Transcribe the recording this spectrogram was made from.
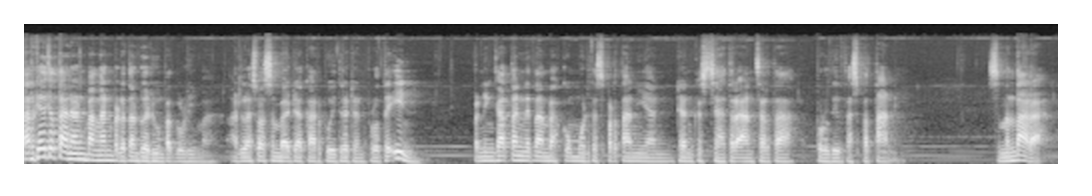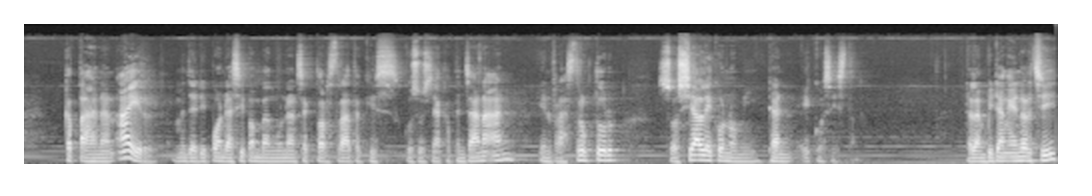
Target ketahanan pangan pada tahun 2045 adalah swasembada karbohidrat dan protein, peningkatan nilai tambah komoditas pertanian, dan kesejahteraan serta produktivitas petani. Sementara, ketahanan air menjadi pondasi pembangunan sektor strategis, khususnya kebencanaan, infrastruktur, sosial ekonomi, dan ekosistem. Dalam bidang energi,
